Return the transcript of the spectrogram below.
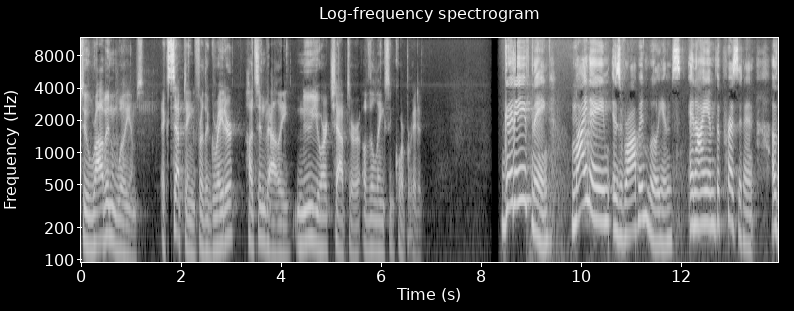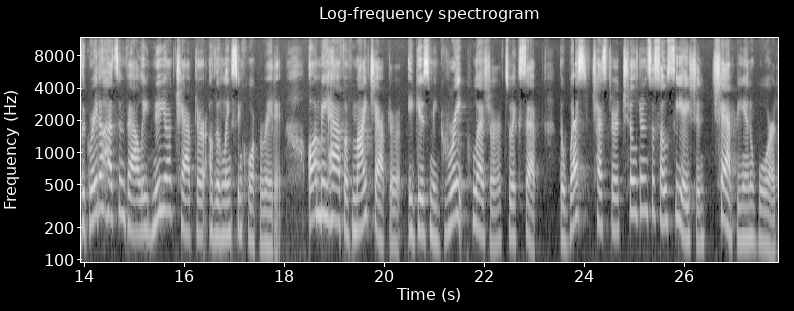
to Robin Williams, accepting for the Greater Hudson Valley, New York chapter of the Links Incorporated. Good evening. My name is Robin Williams, and I am the president of the Greater Hudson Valley, New York chapter of the Links Incorporated. On behalf of my chapter, it gives me great pleasure to accept the Westchester Children's Association Champion Award.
